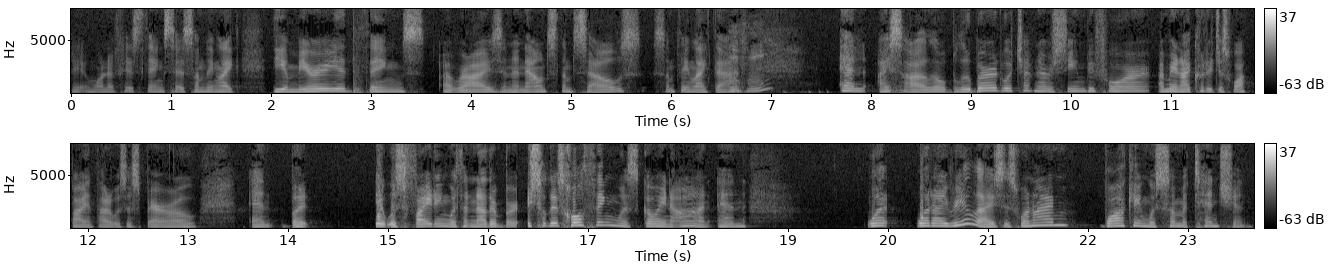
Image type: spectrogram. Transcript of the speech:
in one of his things says something like, the myriad things arise and announce themselves, something like that. Mm-hmm. And I saw a little bluebird, which I've never seen before. I mean, I could have just walked by and thought it was a sparrow, and but it was fighting with another bird. So this whole thing was going on. And what, what I realize is when I'm walking with some attention,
